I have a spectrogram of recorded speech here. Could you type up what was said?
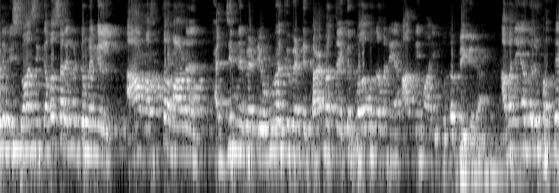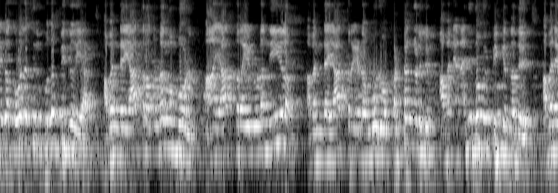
ഒരു വിശ്വാസിക്ക് അവസരം കിട്ടുമെങ്കിൽ ആ വസ്ത്രമാണ് ഹജ്ജിന് വേണ്ടി ഉമ്രക്ക് വേണ്ടി കഴമ്പത്തേക്ക് പോകുന്നവനെ ആദ്യമായി പുതപ്പിക്കുക. അവനെ അതൊരു പ്രത്യേക കോലത്തിൽ പുതപ്പിക്കുകയാണ്. അവന്റെ യാത്ര തുടങ്ങുമ്പോൾ ആ യാത്രയിലുടനീളം അവന്റെ യാത്രയുടെ ഓരോ ഘട്ടങ്ങളിലും അവനെ അനുഭവിപ്പിക്കുന്നത് അവനെ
